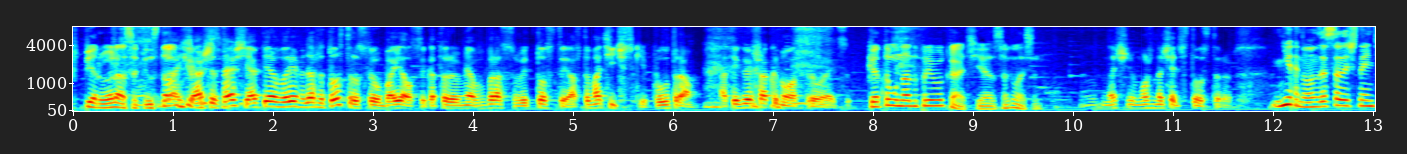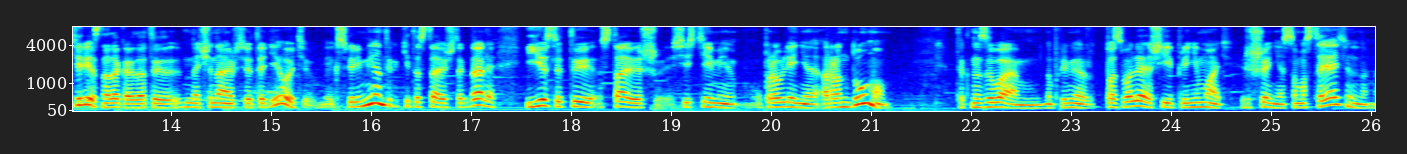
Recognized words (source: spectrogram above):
в первый раз этим Да, я, ты сталкиваешься. знаешь, я первое время даже тостера своего боялся, который у меня выбрасывает тосты автоматически по утрам. А ты говоришь, окно открывается. К этому надо привыкать, я согласен. Начнем, можно начать с тостера. Не, ну достаточно интересно, да, когда ты начинаешь все это делать, эксперименты какие-то ставишь и так далее. И если ты ставишь системе управления рандомом, так называемым, например, позволяешь ей принимать решения самостоятельно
